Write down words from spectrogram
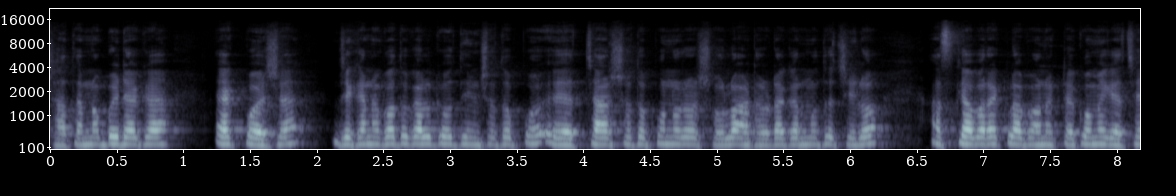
সাতানব্বই টাকা এক পয়সা, যেখানে গতকালকেও তিনশত চারশত পনেরো, ষোলো, আঠারো টাকার মতো ছিল। আজকে আবার এক লাভে অনেকটা কমে গেছে।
